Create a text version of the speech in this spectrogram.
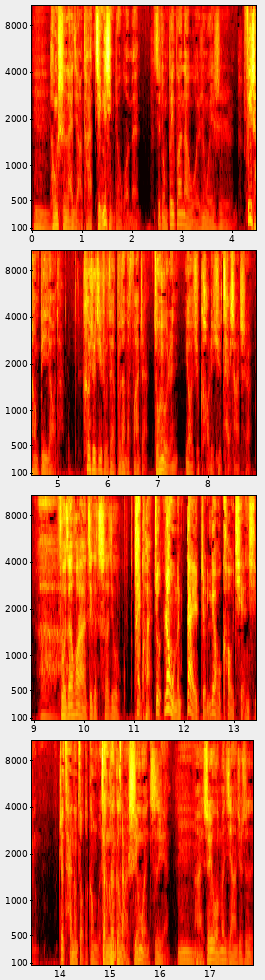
嗯，同时来讲，它警醒着我们。这种悲观呢，我认为是非常必要的。科学技术在不断的发展，总有人要去考虑去踩刹车啊，否则的话，这个车就太快，就让我们带着镣铐前行，这才能走得更稳，走得更稳，行稳致远。嗯啊，所以我们讲就是，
